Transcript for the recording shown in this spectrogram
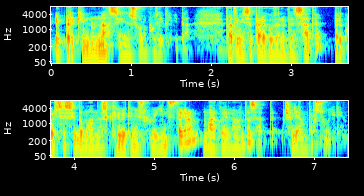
e perché non ha senso la positività. Fatemi sapere cosa ne pensate, per qualsiasi domanda scrivetemi su Instagram, Marco del 97, ci vediamo al prossimo video.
